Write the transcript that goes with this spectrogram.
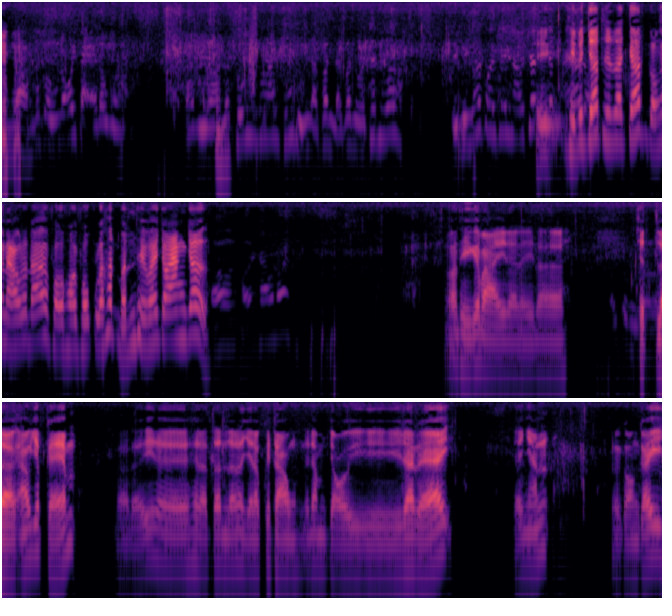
làm có câu nói tệ đâu mà à, bây giờ nó xuống nó nói chú đừng chạy phân chạy phân mà chết nữa thì Thì nó chết thì nó chết, còn cái nào nó đã hồi phục là hết bệnh thì phải cho ăn chứ. ờ Đó? Thì cái bài này, này là xịt là áo giáp kẽm. Là để ờ, hay là tên là là giải độc cây trồng để đâm chồi ra rễ để nhánh. Rồi còn cái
